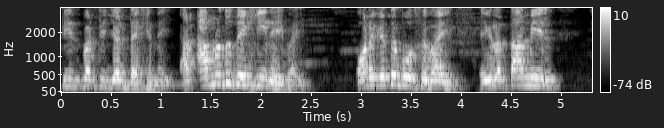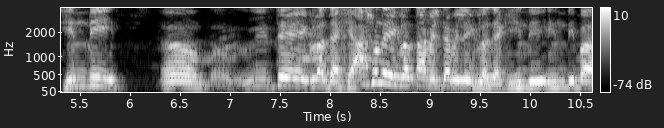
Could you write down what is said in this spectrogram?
টিজ বা টিচার দেখে নাই। আর আমরা তো দেখিই নাই ভাই। অনেকে তো বলছে, ভাই, এগুলো তামিল, হিন্দি ইতে এগুলো দেখে। আসলে এগুলো তামিল টামিল এগুলো দেখে, হিন্দি হিন্দি বা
